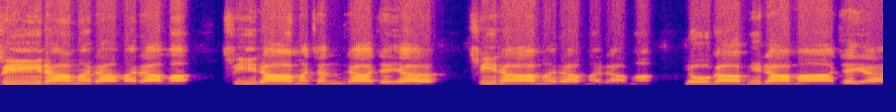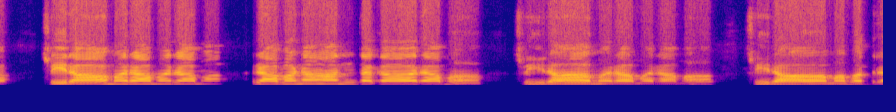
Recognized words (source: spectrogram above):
ശ്രീരാമ രാമ രാമ ശ്രീരാമചന്ദ്ര ജയ ശ്രീരാമ രാമ രാമ ലോകാഭിരാമ ജയ ശ്രീരാമ രാമ രാമ രാവണാന്തക രാമ ശ്രീരാമ രാമ രാമ ശ്രീരാമഭദ്ര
